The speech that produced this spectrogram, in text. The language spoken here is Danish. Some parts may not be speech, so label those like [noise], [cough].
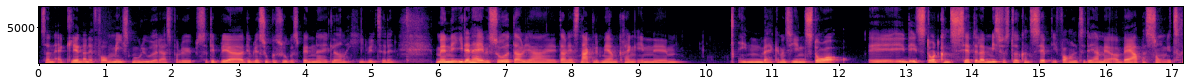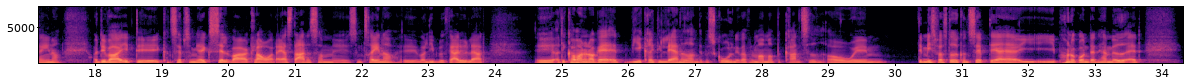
sådan at klienterne får mest muligt ud af deres forløb. Så det bliver, det bliver super, super spændende, jeg glæder mig helt vildt til det. Men i den her episode, der vil jeg, der vil jeg snakke lidt mere omkring en, øh, en, hvad kan man sige, en stor øh, et, et stort koncept, eller et misforstået koncept i forhold til det her med at være personlig træner. Og det var et, øh, et koncept, som jeg ikke selv var klar over, da jeg startede som, øh, som træner, øh, var lige blevet færdigudlært. Øh, og det kommer nok af, at vi ikke rigtig lærer noget om det på skolen. Det er i hvert fald meget, meget begrænset. Og øh, det misforståede koncept, det er i, i bund og grund den her med, at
